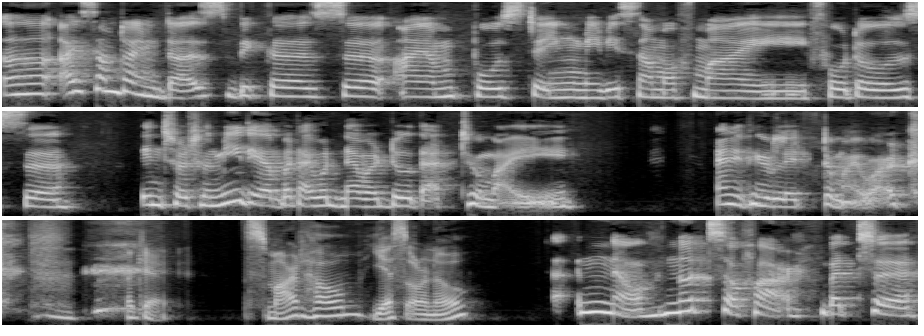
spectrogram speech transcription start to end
Uh, I sometimes does because uh, I am posting maybe some of my photos uh, in social media, but I would never do that to my anything related to my work. okay, smart home, yes or no? Uh, no, not so far, but uh,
